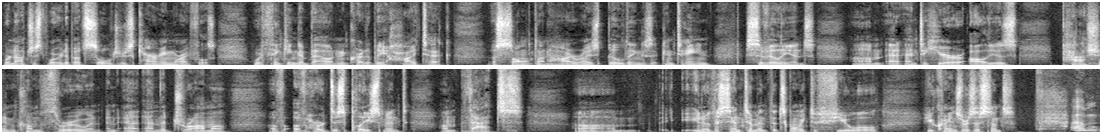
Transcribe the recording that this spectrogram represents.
We're not just worried about soldiers carrying rifles. We're thinking about an incredibly high tech assault on high rise buildings that contain civilians. Um, and, and, to hear Alia's passion come through and, and, and the drama of, of her displacement, um, that's um, you know the sentiment that's going to fuel Ukraine's resistance. Um,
